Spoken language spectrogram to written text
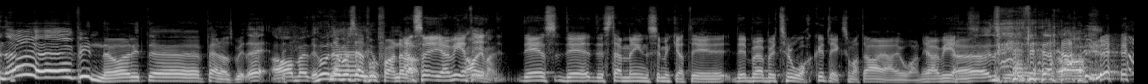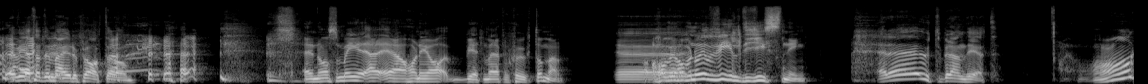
Nej, Pinne och lite päronsprit. Eh, Ja, men- 100 procent fortfarande va? Alltså, jag vet, Jajamän. det, det, det stämmer in så mycket att det, det börjar bli tråkigt liksom. Att, ja, ja, Johan, jag vet. Ja, jag vet att det är mig du pratar om. är det någon som är, är, är, har ni, vet vad det är för sjukdomen? Eh, Har vi, har vi någon vild gissning? Är det utbrändhet? Ja,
